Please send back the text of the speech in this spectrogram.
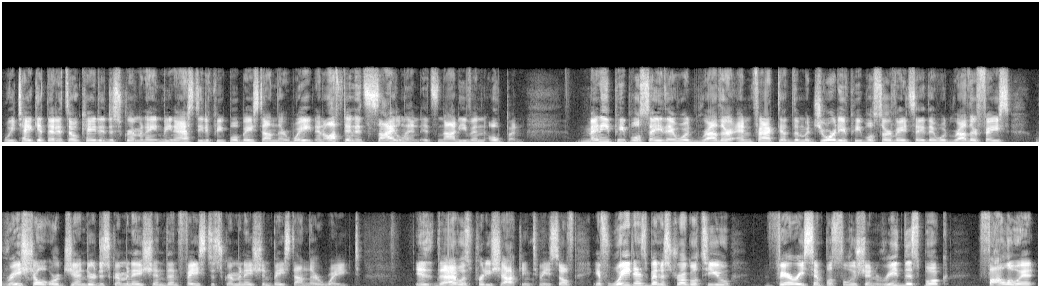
We take it that it's okay to discriminate and be nasty to people based on their weight, and often it's silent. It's not even open. Many people say they would rather, in fact, the majority of people surveyed say they would rather face racial or gender discrimination than face discrimination based on their weight. Is, that was pretty shocking to me. So if, if weight has been a struggle to you, very simple solution. Read this book, follow it,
